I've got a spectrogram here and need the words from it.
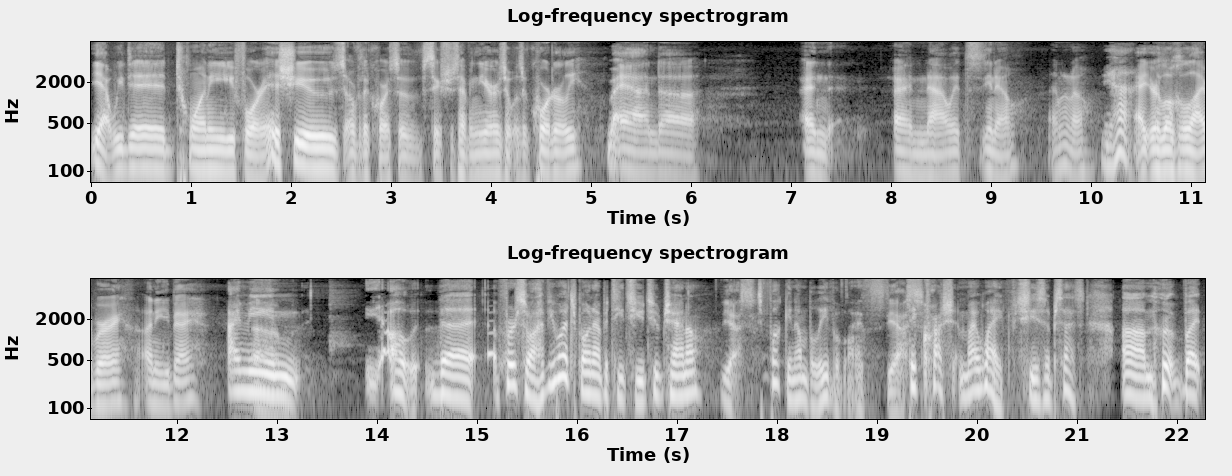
yeah we did 24 issues over the course of six or seven years. It was a quarterly. Right. and uh and and now it's you know I don't know. Yeah. at your local library on eBay. I mean, Oh, the first of all, have you watched Bon Appetit's YouTube channel? Yes. It's fucking unbelievable. It's- yes. They crush it. My wife, she's obsessed. Um, but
